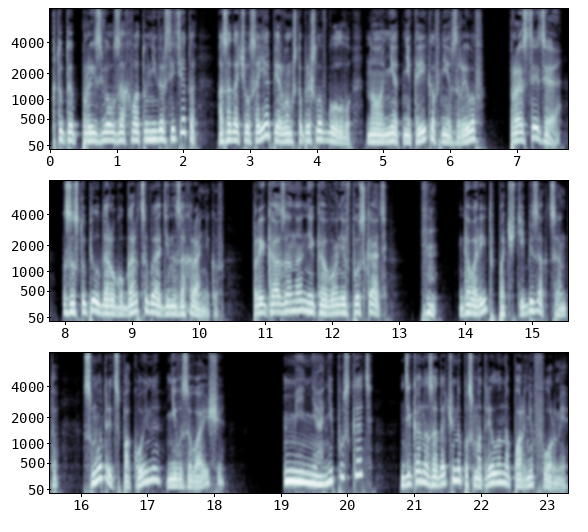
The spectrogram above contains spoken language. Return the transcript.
Кто-то произвел захват университета? Озадачился я первым, что пришло в голову, но нет ни криков, ни взрывов. «Простите», — заступил дорогу Гарцевой один из охранников. «Приказано никого не впускать». «Хм», — говорит почти без акцента. Смотрит спокойно, не вызывающе. «Меня не пускать?» Декан озадаченно посмотрела на парня в форме.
